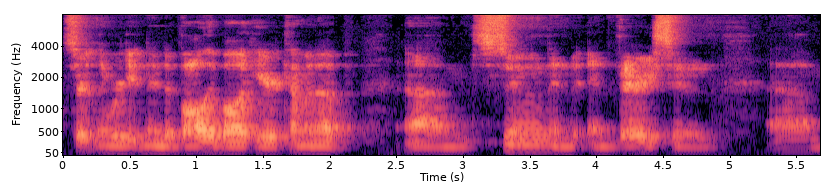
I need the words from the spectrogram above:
Certainly, we're getting into volleyball here coming up um, soon and, and very soon. Um,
